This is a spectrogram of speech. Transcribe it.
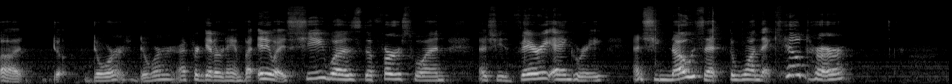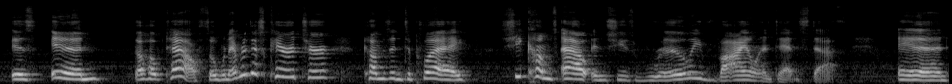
uh, Dor, Dor, I forget her name. But anyways, she was the first one, and she's very angry. And she knows that the one that killed her is in the hotel. So whenever this character comes into play, she comes out and she's really violent and stuff. And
